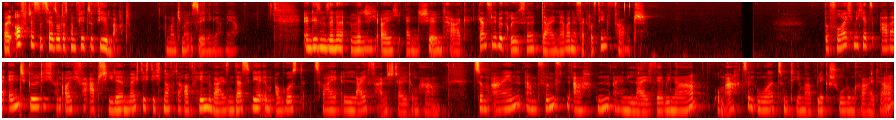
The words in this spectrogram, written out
Weil oft ist es ja so, dass man viel zu viel macht und manchmal ist weniger mehr. In diesem Sinne wünsche ich euch einen schönen Tag. Ganz liebe Grüße, deine Vanessa Christine Fautsch. Bevor ich mich jetzt aber endgültig von euch verabschiede, möchte ich dich noch darauf hinweisen, dass wir im August zwei Live-Veranstaltungen haben. Zum einen am 5.8. ein Live-Webinar um 18 Uhr zum Thema Blickschulung Reiter.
